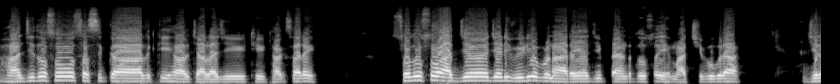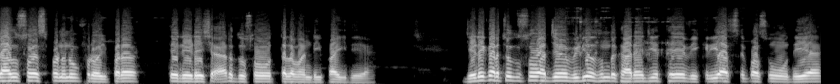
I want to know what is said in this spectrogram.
ਹਾਂਜੀ ਦੋਸਤੋ, ਸਤਿ ਸ਼੍ਰੀ ਅਕਾਲ। ਕੀ ਹਾਲ ਚਾਲ ਹੈ ਜੀ? ਠੀਕ ਠਾਕ ਸਾਰੇ? ਸੋ ਦੋਸਤੋ, ਅੱਜ ਜਿਹੜੀ ਵੀਡੀਓ ਬਣਾ ਰਹੇ ਆ ਜੀ ਪਿੰਡ ਦੋਸਤੋ, ਇਹ ਮਾਛੀ ਬੁਗਰਾ। ਜ਼ਿਲ੍ਹਾ ਦੋਸਤੋ, ਇਸ ਪਿੰਡ ਨੂੰ ਫਿਰੋਜ਼ਪੁਰ ਤੇ ਨੇੜੇ ਸ਼ਹਿਰ ਦੋਸਤੋ, ਤਲਵੰਡੀ ਭਾਈ ਦੇ ਆ ਜਿਹੜੇ ਘਰ ਚੋਂ ਦੋਸਤੋ, ਅੱਜ ਵੀਡੀਓ ਤੁਹਾਨੂੰ ਦਿਖਾ ਰਹੇ ਆ ਜੀ, ਇੱਥੇ ਵਿਕਰੀ ਆਸੇ ਪਾਸੋਂ ਆਉਂਦੇ ਆ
